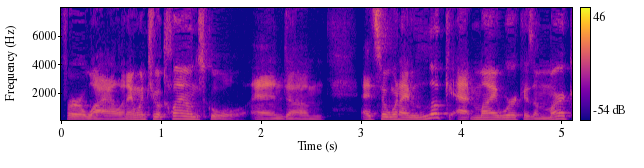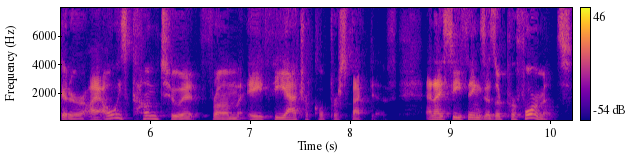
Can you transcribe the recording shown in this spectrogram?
for a while, and I went to a clown school, and um, and so when I look at my work as a marketer, I always come to it from a theatrical perspective and I see things as a performance.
